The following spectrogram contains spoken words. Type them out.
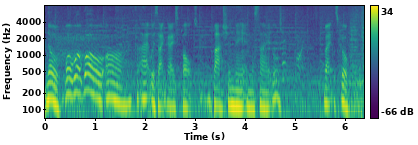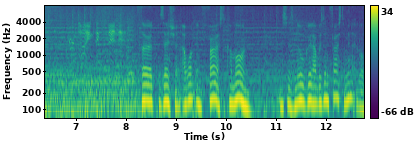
No! Whoa! Whoa! Whoa! Oh, that was that guy's fault. Bashing me in the side. Oh, Checkpoint. right. Let's go. Your time's extended. Third position. I want in first. Come on. This is no good. I was in first a minute ago.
